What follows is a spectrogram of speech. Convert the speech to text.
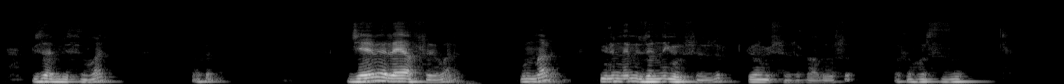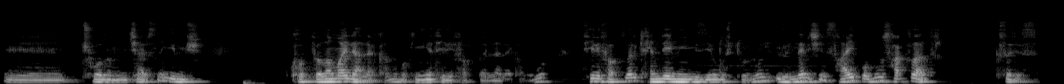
güzel bir resim var. Bakın. C ve R harfleri var. Bunlar ürünlerin üzerinde görürsünüzdür. Görmüşsünüzdür daha doğrusu. Bakın hırsızın eee çuvalının içerisine girmiş. Kopyalamayla alakalı. Bakın yine telif haklarıyla alakalı bu. Telif hakları kendi emeğimizle oluşturduğumuz ürünler için sahip olduğumuz haklardır. Kısacası.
